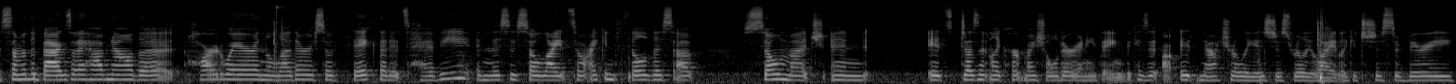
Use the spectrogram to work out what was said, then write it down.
some of the bags that I have now, the hardware and the leather is so thick that it's heavy and this is so light. So I can fill this up so much and it doesn't like hurt my shoulder or anything because it, it naturally is just really light. Like it's just a very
